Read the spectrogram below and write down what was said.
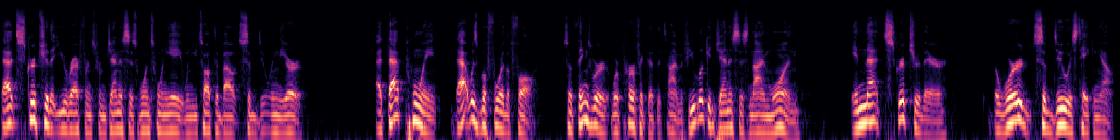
That scripture that you referenced from Genesis 128 when you talked about subduing the earth. At that point, that was before the fall. So things were were perfect at the time. If you look at Genesis 9 1, in that scripture there, the word subdue is taking out.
